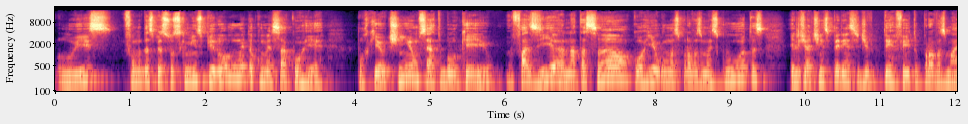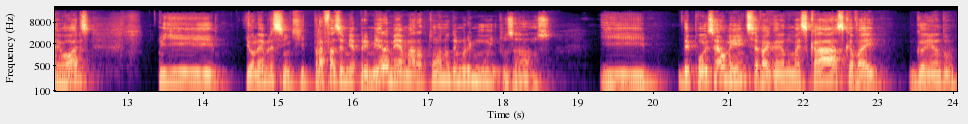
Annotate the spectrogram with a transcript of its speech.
o Luiz foi uma das pessoas que me inspirou muito a começar a correr. Porque eu tinha um certo bloqueio. Eu fazia natação, corria algumas provas mais curtas. Ele já tinha experiência de ter feito provas maiores. E eu lembro assim que para fazer minha primeira meia maratona eu demorei muitos anos. E depois realmente você vai ganhando mais casca, vai ganhando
